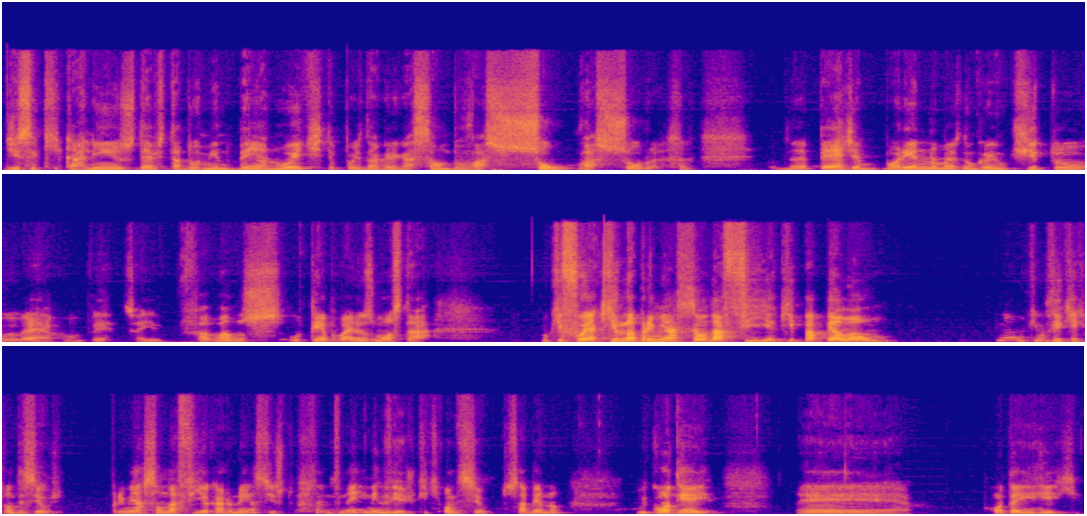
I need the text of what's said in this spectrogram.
Disse aqui: Carlinhos deve estar dormindo bem à noite depois da agregação do Vassou, Vassoura. Né, perde a Morena, mas não ganha um título. É, vamos ver. Isso aí, vamos. O tempo vai nos mostrar. O que foi aquilo na premiação da FIA? Que papelão! Não, que. O que aconteceu? Premiação da FIA, cara, eu nem assisto, nem, nem vejo. O que aconteceu? Tô sabendo, não. Me contem aí. É... Conta aí, Henrique.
